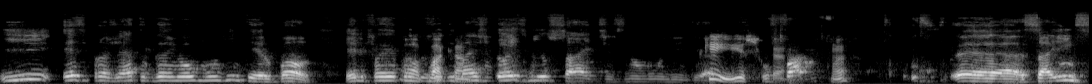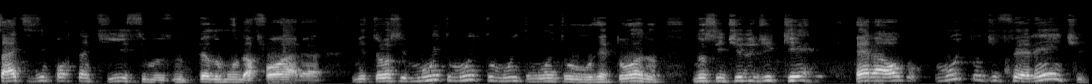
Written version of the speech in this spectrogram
E esse projeto ganhou o mundo inteiro, Paulo. Ele foi reproduzido oh, em mais de 2 mil sites no mundo inteiro. Que isso, o fato, é, sair em sites importantíssimos pelo mundo afora me trouxe muito, muito, muito, muito retorno no sentido de que era algo muito diferente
